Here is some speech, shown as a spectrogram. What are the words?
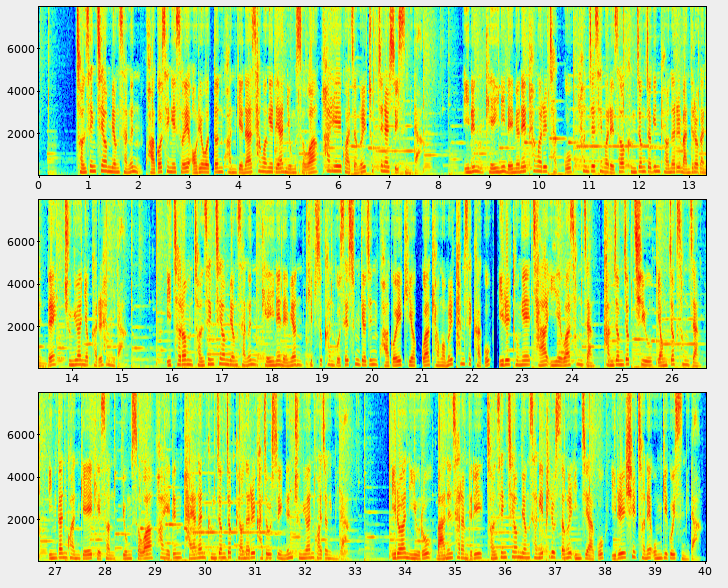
전생 체험 명상은 과거 생에서의 어려웠던 관계나 상황에 대한 용서와 화해의 과정을 촉진할 수 있습니다. 이는 개인이 내면의 평화를 찾고 현재 생활에서 긍정적인 변화를 만들어가는데 중요한 역할을 합니다. 이처럼 전생 체험 명상은 개인의 내면 깊숙한 곳에 숨겨진 과거의 기억과 경험을 탐색하고 이를 통해 자아 이해와 성장, 감정적 치유, 영적 성장, 인간 관계의 개선, 용서와 화해 등 다양한 긍정적 변화를 가져올 수 있는 중요한 과정입니다. 이러한 이유로 많은 사람들이 전생 체험 명상의 필요성을 인지하고 이를 실천에 옮기고 있습니다.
